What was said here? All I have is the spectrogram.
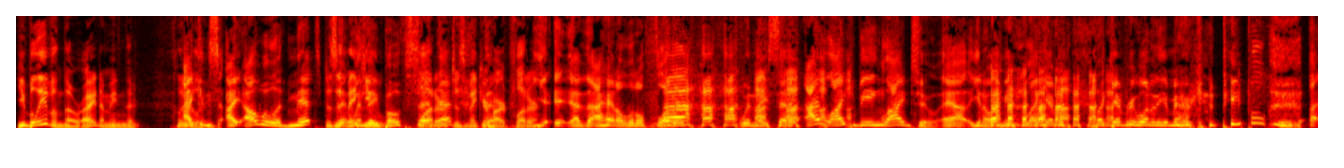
you believe him though, right? I mean, they're Clearly. I can. I, I will admit Does it that make when you they both said flutter? that, Does it make your that- heart flutter? Yeah, I had a little flutter when they said it. I like being lied to. Uh, you know, I mean, like every like every one of the American people. Uh,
